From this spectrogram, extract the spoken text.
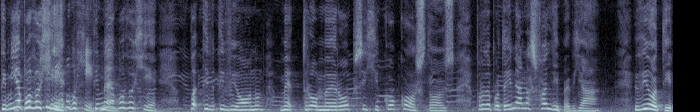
Τη μία αποδοχή. Τη μία αποδοχή, Τη ναι. μία αποδοχή. Πα- Τη, τη βιώνουν με τρομερό ψυχικό κόστος. Πρώτα-πρώτα είναι ανασφαλή, παιδιά. Διότι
